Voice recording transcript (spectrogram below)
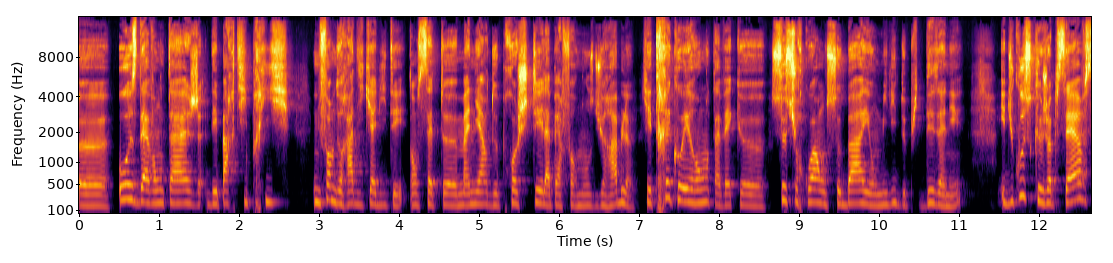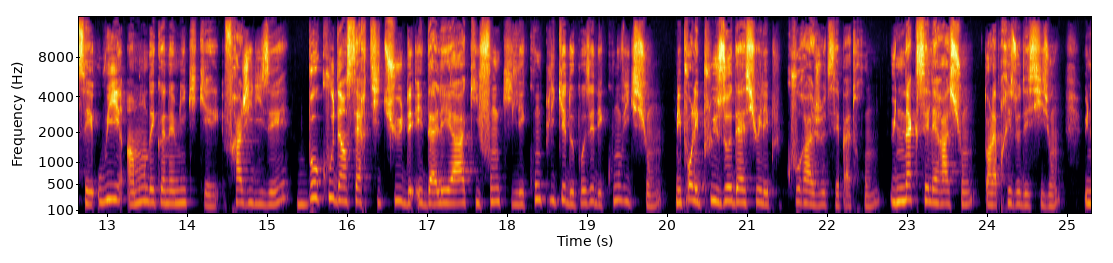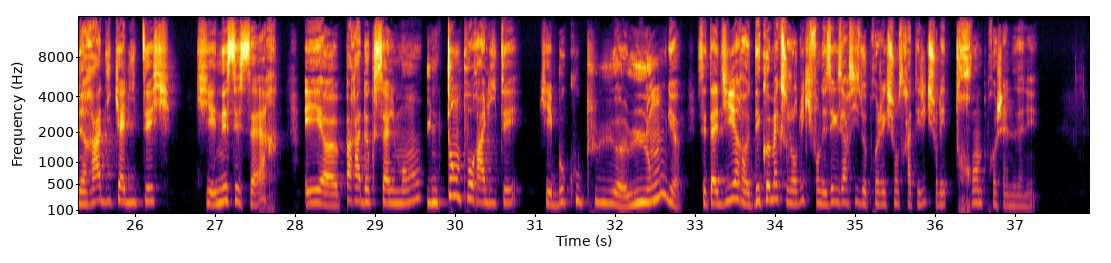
osent davantage des partis pris une forme de radicalité dans cette euh, manière de projeter la performance durable, qui est très cohérente avec euh, ce sur quoi on se bat et on milite depuis des années. Et du coup, ce que j'observe, c'est oui, un monde économique qui est fragilisé, beaucoup d'incertitudes et d'aléas qui font qu'il est compliqué de poser des convictions, mais pour les plus audacieux et les plus courageux de ces patrons, une accélération dans la prise de décision, une radicalité qui est nécessaire et euh, paradoxalement une temporalité qui est beaucoup plus euh, longue, c'est-à-dire euh, des COMEX aujourd'hui qui font des exercices de projection stratégique sur les 30 prochaines années.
